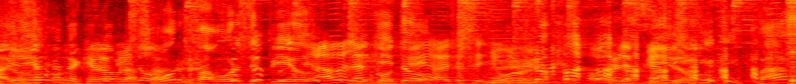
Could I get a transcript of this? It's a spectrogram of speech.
Hay días que te quiero abrazar. Por favor, te pido. Chiquito, a este señor. Por favor, le pido. ¿qué te pasa?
